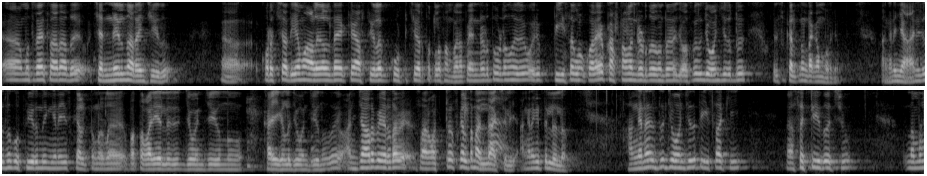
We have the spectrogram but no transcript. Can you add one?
മുത്തരായ മുത്തരാജ് സാർ അത് ചെന്നൈയിൽ നിന്ന് അറേഞ്ച് ചെയ്തു. കുറച്ചധികം ആളുകളുടെയൊക്കെ അസ്ഥികളൊക്കെ കൂട്ടിച്ചേർത്തിട്ടുള്ള സംഭവം അപ്പോൾ എന്റെ അടുത്ത് കൂടുന്ന ഒരു ഒരു പീസ് കുറേ കഷ്ണങ്ങൾ എന്റെ അടുത്ത് വന്നിട്ട് ജോസഫ് ഇത് ജോയിൻ ചെയ്തിട്ട് ഒരു സ്കെൽട്ടൺ ഉണ്ടാക്കാൻ പറഞ്ഞു. അങ്ങനെ ഞാനിരുന്ന് കുത്തിയിരുന്ന് ഇങ്ങനെ ഈ സ്കെൽട്ടണുകൾ പത്തവാരിയെല്ലാം ജോയിൻ ചെയ്യുന്നു കൈകൾ ജോയിൻ ചെയ്യുന്നു. ഇത് അഞ്ചാറ് പേരുടെ ഒറ്റ സ്കെൽട്ടൺ അല്ല ആക്ച്വലി അങ്ങനെ കിട്ടില്ലല്ലോ. അങ്ങനെ ഇത് ജോയിൻ ചെയ്ത് പീസാക്കി സെറ്റ് ചെയ്ത് വെച്ചു. നമ്മൾ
